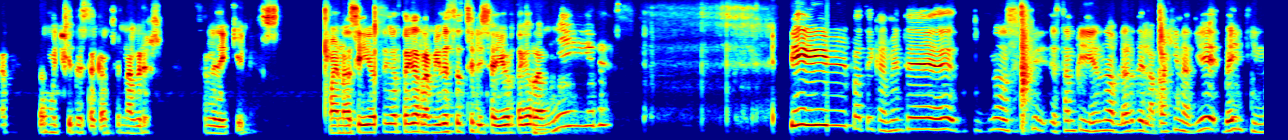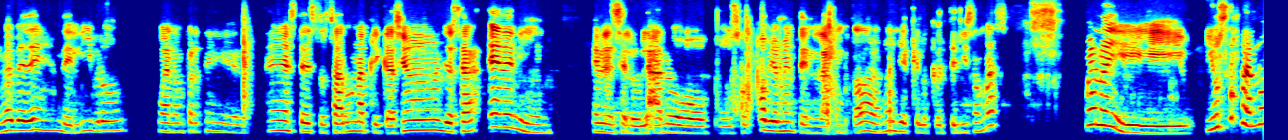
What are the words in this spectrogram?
Está muy chida esta canción, a ver, sabe de quién es. Bueno, sí, yo soy Ortega Ramírez Axel y Ortega Ramírez. Y prácticamente nos están pidiendo hablar de la página 10, 29 de, del libro bueno, este es usar una aplicación, ya sea en el, en el celular o pues obviamente en la computadora, ¿no? Ya que lo que utilizo más. Bueno, y, y usarla, ¿no?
